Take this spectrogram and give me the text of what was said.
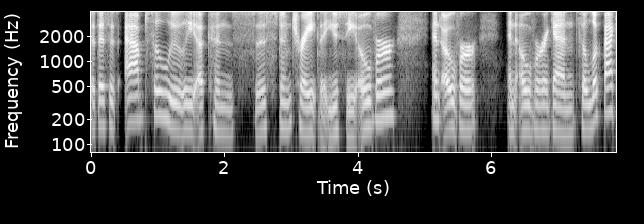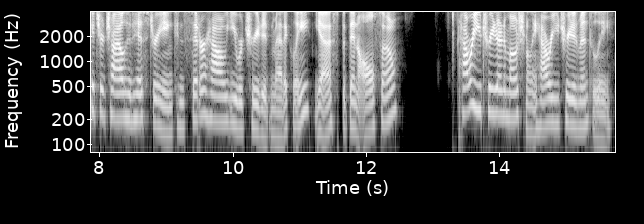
that this is absolutely a consistent trait that you see over and over and over again. So look back at your childhood history and consider how you were treated medically, yes, but then also how are you treated emotionally? How are you treated mentally?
